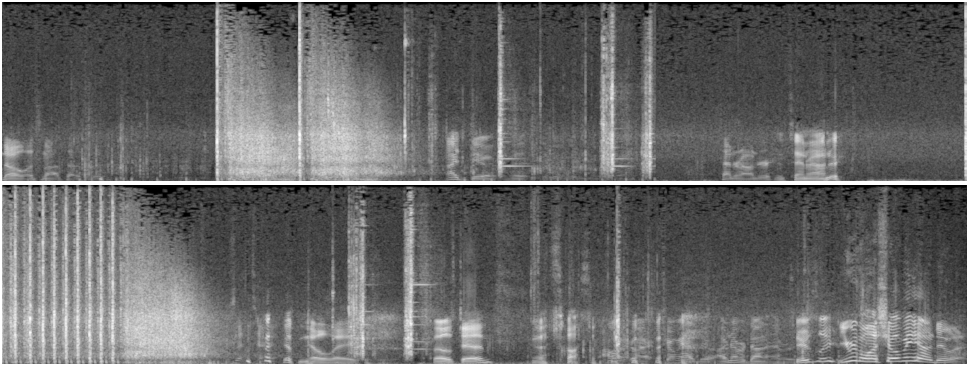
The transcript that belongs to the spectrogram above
No, let's not test it. I'd do it if it, if it wasn't 10 rounder. A 10 rounder? Is that 10? no way. Those 10? That's awesome. Oh my god, show me how to do it. I've never done it ever. Seriously? You were the one that showed me how to do it.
